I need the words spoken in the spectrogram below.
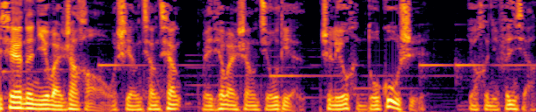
亲爱的你，晚上好，我是杨锵锵。每天晚上九点，这里有很多故事要和你分享。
